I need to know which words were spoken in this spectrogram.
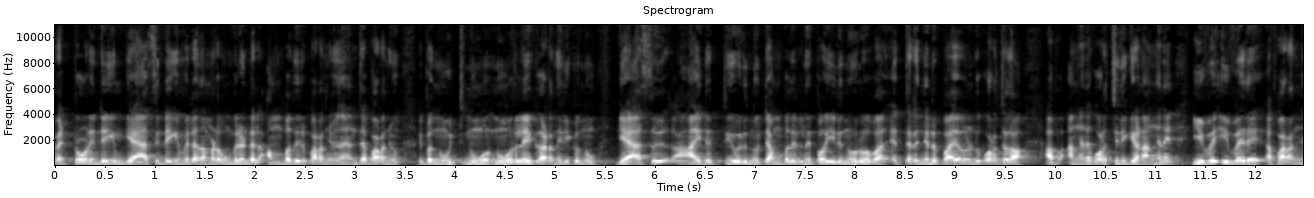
പെട്രോളിന്റെയും ഗ്യാസിന്റെയും വില നമ്മുടെ മുമ്പിലുണ്ടല്ലോ. അമ്പതിൽ പറഞ്ഞു നേരത്തെ പറഞ്ഞു ഇപ്പം നൂറ്റി നൂറിലേക്ക് കടന്നിരിക്കുന്നു. ഗ്യാസ് ആയിരത്തി ഒരുന്നൂറ്റി അമ്പതിൽ നിന്ന് ഇപ്പോൾ ഇരുന്നൂറ് രൂപ തെരഞ്ഞെടുപ്പായതുകൊണ്ട് കുറച്ചതാണ് കുറച്ചതാ. അപ്പൊ അങ്ങനെ കുറച്ചിരിക്കുകയാണ്. അങ്ങനെ ഇവ ഇവർ പറഞ്ഞ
